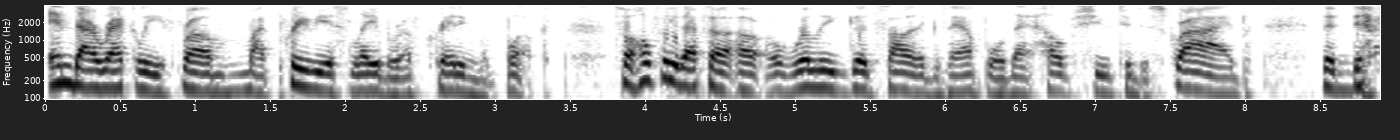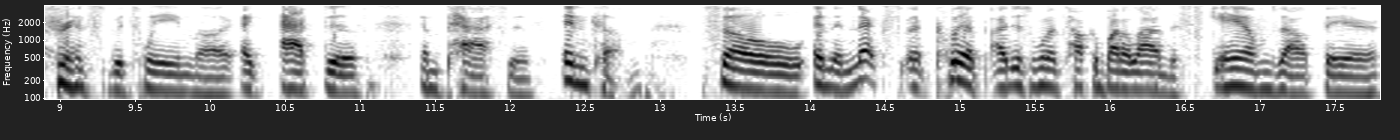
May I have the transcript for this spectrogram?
indirectly from my previous labor of creating the book. So hopefully that's a, a really good solid example that helps you to describe the difference between uh, active and passive income. So in the next uh, clip, I just want to talk about a lot of the scams out there,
